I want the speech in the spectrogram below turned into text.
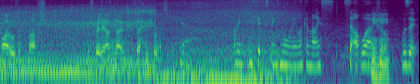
miles or plus, it's really unknown for us. Yeah. I mean, you fix things normally in like a nice set up workshop. Mhm. Was it?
